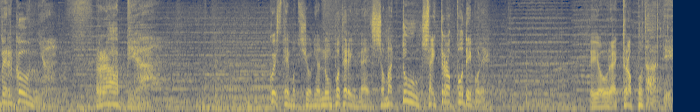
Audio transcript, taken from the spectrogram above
vergogna, rabbia. Queste emozioni hanno un potere immenso, ma tu sei troppo debole. E ora è troppo tardi.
